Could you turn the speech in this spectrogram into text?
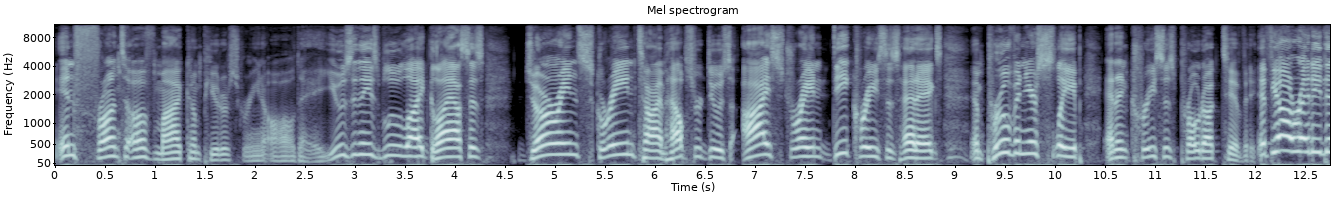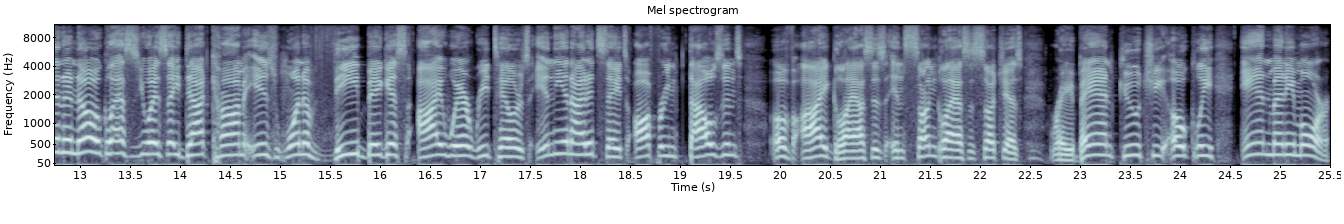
in front of my computer screen all day. Using these blue light glasses during screen time helps reduce eye strain, decreases headaches, improving your sleep, and increases productivity. If you already didn't know, GlassesUSA.com is one of the biggest eyewear retailers in the United States, offering thousands of eyeglasses and sunglasses such as Ray-Ban, Gucci, Oakley, and many more.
